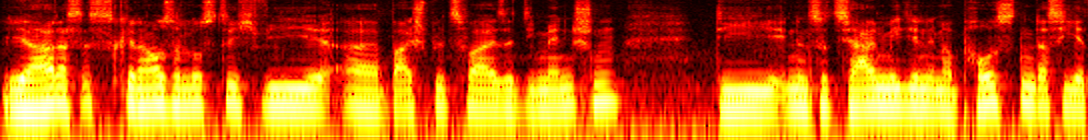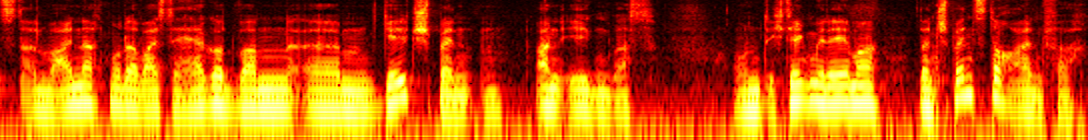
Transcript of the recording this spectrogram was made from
Ja, das ist genauso lustig wie äh, beispielsweise die Menschen, die in den sozialen Medien immer posten, dass sie jetzt an Weihnachten oder weiß der Herrgott wann ähm, Geld spenden an irgendwas. Und ich denke mir da immer, dann spend's doch einfach.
